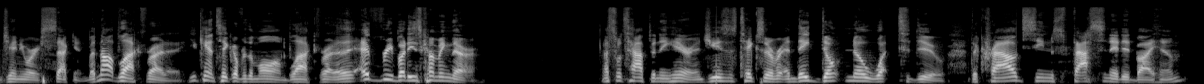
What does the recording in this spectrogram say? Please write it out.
January 2nd, but not Black Friday. You can't take over the mall on Black Friday. Everybody's coming there. That's what's happening here. And Jesus takes over, and they don't know what to do. The crowd seems fascinated by him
